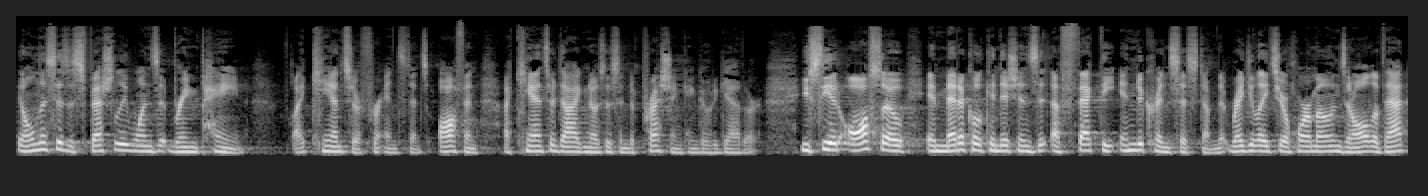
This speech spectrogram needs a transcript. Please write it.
illnesses, especially ones that bring pain like cancer, for instance. Often, a cancer diagnosis and depression can go together. You see it also in medical conditions that affect the endocrine system, that regulates your hormones and all of that.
